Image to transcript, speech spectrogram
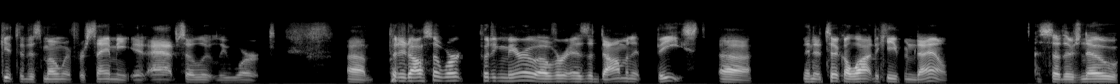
get to this moment for Sammy, it absolutely worked. Um, but it also worked putting Miro over as a dominant beast, uh, and it took a lot to keep him down. So there's no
